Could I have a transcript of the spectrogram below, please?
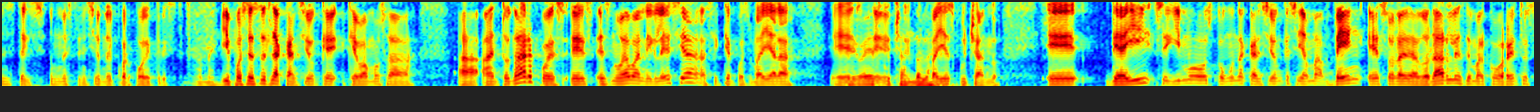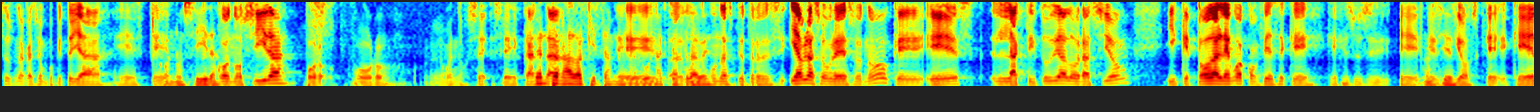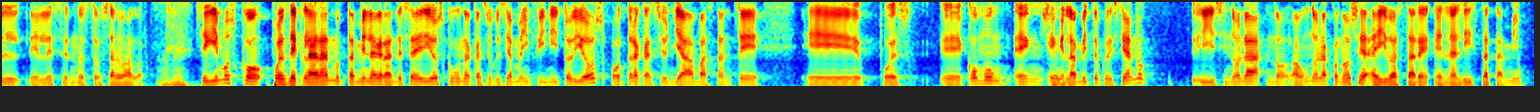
una extensión del cuerpo de Cristo. Amén. Y pues esa es la canción que, que vamos a, a- a entonar, pues es, es nueva en la iglesia, así que pues vaya la... vaya escuchándola. Vaya escuchando. Eh, de ahí seguimos con una canción que se llama Ven, es hora de adorarles de Marco Barrento. Esta es una canción un poquito ya este, Conocida. conocida por, por bueno, se, se Se ha canta. entonado aquí también eh, alguna que otra vez. Unas que otras veces. Y habla sobre eso, ¿no? Que es la actitud de adoración y que toda lengua confiese que, que Jesús es, eh, es Así es. Dios, que, que él, él es nuestro Salvador. Amén. Seguimos con, pues declarando también la grandeza de Dios con una canción que se llama Infinito Dios, otra canción ya bastante eh, pues eh, común en, Sí. en el ámbito cristiano y si no la no, aún no la conoce ahí va a estar en, en la lista también.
